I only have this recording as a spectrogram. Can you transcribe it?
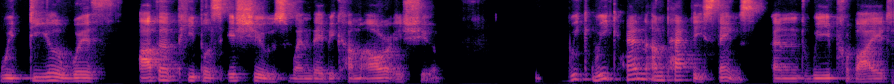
we deal with other people's issues when they become our issue we, we can unpack these things and we provide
